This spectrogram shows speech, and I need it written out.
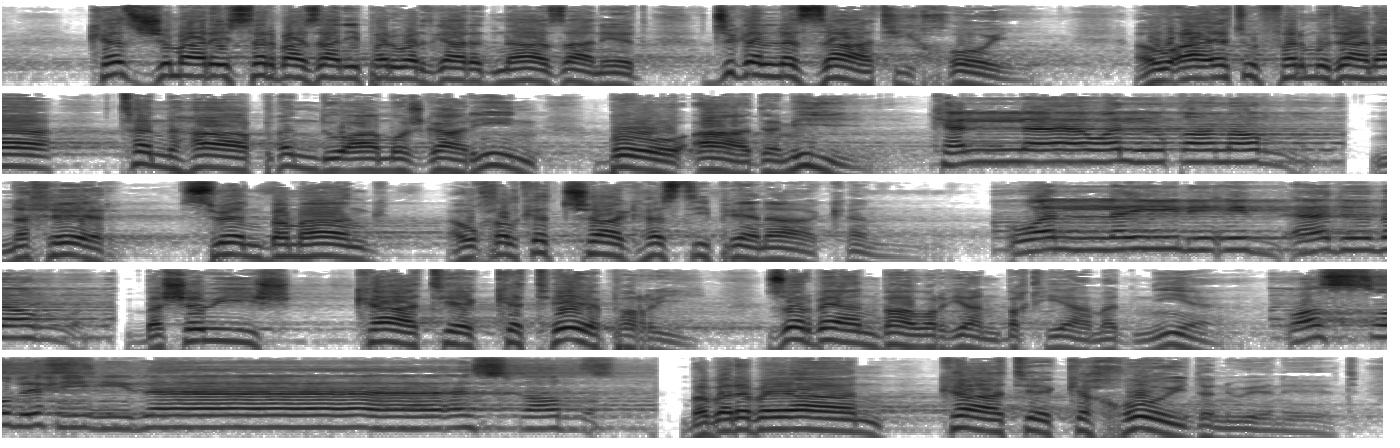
کەس ژمارەی سەربازانی پەروەردگارت نازانێت جگەل لە زاتی خۆی ئەو ئایەت و فەرموودانە تەنها پەند و ئامۆژگارین بۆ ئادەمی. کەللا وەلقەمەڕ. نەخێر، سوێن بە مانگ، ئەو خەڵکە چاک هەستی پێناکەن. وەللەیلی ئیذ ئەدبەڕ. بە شەویش کاتێک کە تێپەڕی. زۆربەیان باوەڕیان بە قیامەت نییە. وەلسوبح ئیذا ئەسفەڕ. بە بەرەبەیان کاتێک کە خۆی دەنوێنێت.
